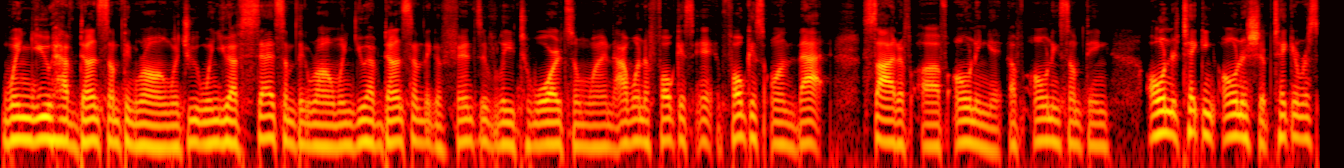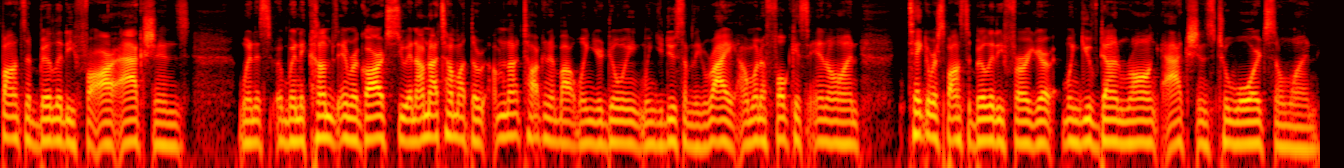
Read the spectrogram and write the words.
when you have done something wrong, when you when you have said something wrong, when you have done something offensively towards someone, I want to focus in, focus on that side of of owning it, of owning something, owner taking ownership, taking responsibility for our actions when it's when it comes in regards to and I'm not talking about the I'm not talking about when you're doing when you do something right. I want to focus in on taking responsibility for your when you've done wrong actions towards someone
